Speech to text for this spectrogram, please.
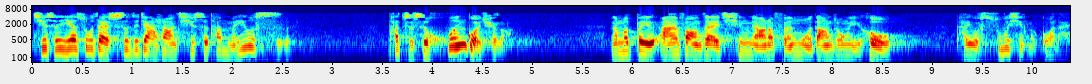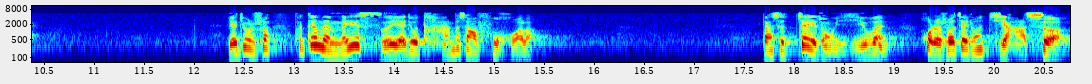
其实耶稣在十字架上其实他没有死，他只是昏过去了。那么被安放在清凉的坟墓当中以后，他又苏醒了过来。也就是说，他根本没死，也就谈不上复活了。但是这种疑问。或者说，这种假设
